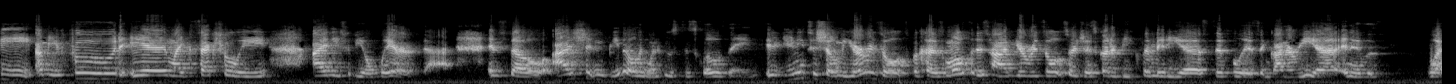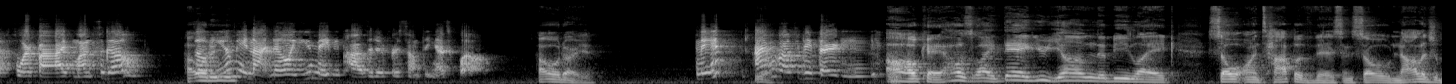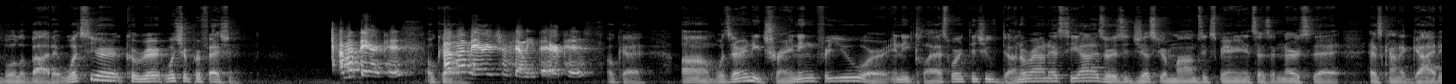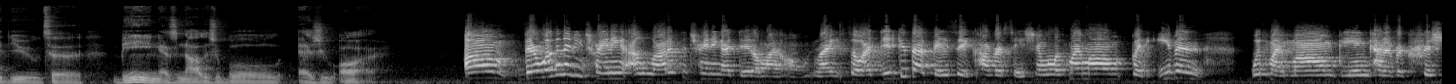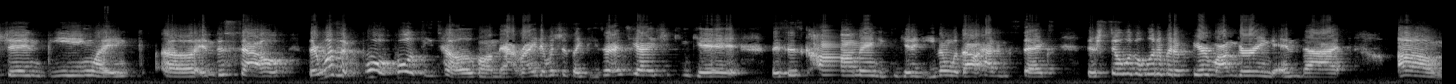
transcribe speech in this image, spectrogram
be, I mean, food and like sexually, I need to be aware of that. And so I shouldn't be the only one who's disclosing. You need to show me your results because most of the time your results are just going to be chlamydia, syphilis, and gonorrhea. And it was, what, four or five months ago? How so you, you may not know and you may be positive for something as well. How old are you? Me? Yeah. I'm about to be 30. Oh, okay. I was like, dang, you young to be like so on top of this and so knowledgeable about it. What's your career? What's your profession? I'm a therapist. Okay. I'm a marriage and family therapist. Okay. Um, was there any training for you or any classwork that you've done around STIs, or is it just your mom's experience as a nurse that has kind of guided you to being as knowledgeable as you are? Um, there wasn't any training. A lot of the training I did on my own, right? So I did get that basic conversation with my mom, but even with my mom being kind of a Christian, being like uh, in the South, there wasn't full full details on that, right? It was just like these are STIs you can get. This is common. You can get it even without having sex. There still was a little bit of fear mongering in that. Um,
